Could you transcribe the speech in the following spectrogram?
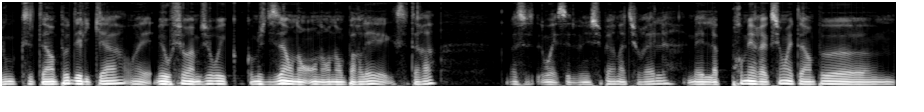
Donc c'était un peu délicat, mais au fur et à mesure, oui, comme je disais, on en, parlait, etc. Bah, c'est, ouais, c'est devenu super naturel, mais la première réaction était un peu, euh,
